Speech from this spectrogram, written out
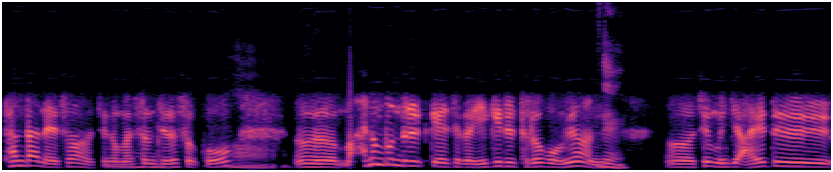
판단해서 제가 음. 말씀드렸었고 아. 어, 많은 분들께 제가 얘기를 들어보면 네. 어, 지금 이제 아이들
